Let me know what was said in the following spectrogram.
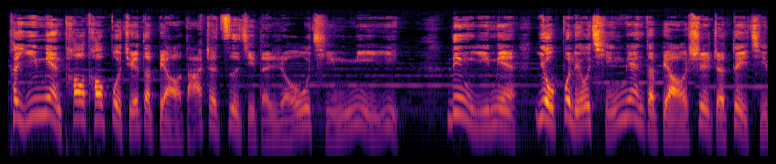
他一面滔滔不绝地表达着自己的柔情蜜意，另一面又不留情面地表示着对其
